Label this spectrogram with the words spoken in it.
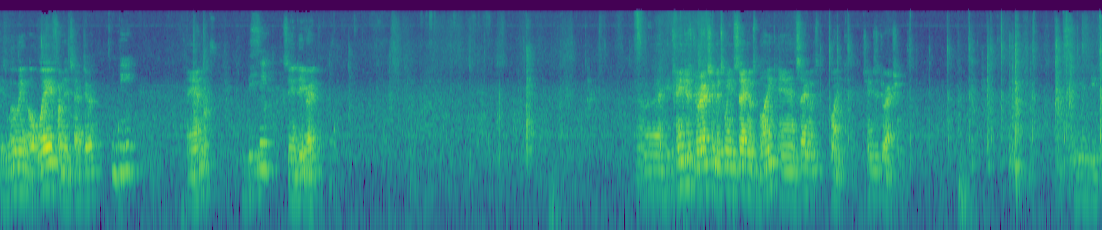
He's moving away from the detector D. and B. C. C and D, right? Uh, he changes direction between segments blank and segments blank. Changes direction. C and D.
